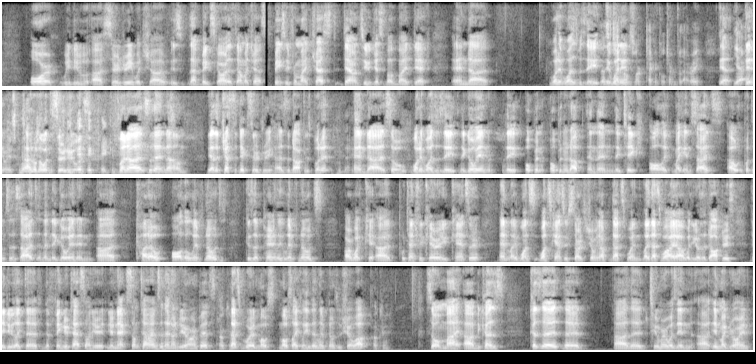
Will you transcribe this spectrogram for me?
or we do uh, surgery which uh, is that big scar that's down my chest basically from my chest down to just above my dick and uh, what it was was they That's they went in technical term, technical term for that, right? yeah Yeah. dick. Anyways, I don't know what the surgery was. okay, but uh, so then Nice. um, yeah the chest to dick surgery as the doctors put it nice. and uh, so what it was is they they go in, they open open it up, and then they take all like my insides out and put them to the sides, and then they go in and uh, cut out all the lymph nodes because apparently lymph nodes are what ca- uh, potentially carry cancer. And like once once cancer starts showing up, that's when like that's why uh, when you go to the doctors, they do like the the finger test on your your neck sometimes, Okay. and then under your armpits. okay. That's where most most likely the lymph nodes would show up. okay. So my uh, because because the the uh, the tumor was in uh, in my groin.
